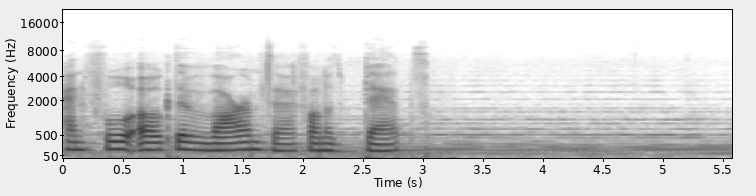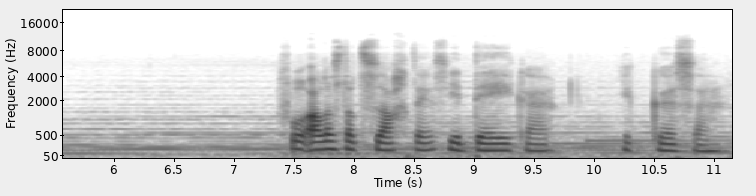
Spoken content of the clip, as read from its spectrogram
En voel ook de warmte van het bed. Voel alles dat zacht is, je deken, je kussen.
